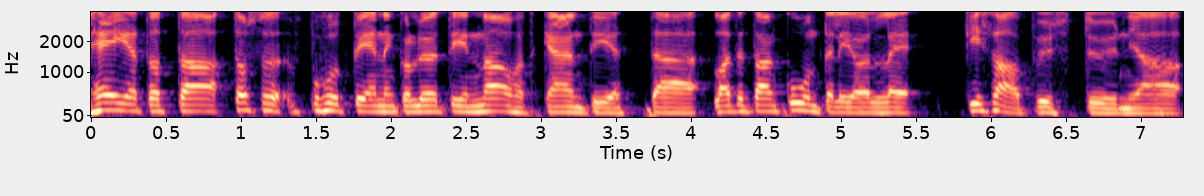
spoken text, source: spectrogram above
Hei ja tota, tuossa puhuttiin ennen kuin lyötiin nauhat käyntiin, että laitetaan kuuntelijoille kisaa pystyyn ja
